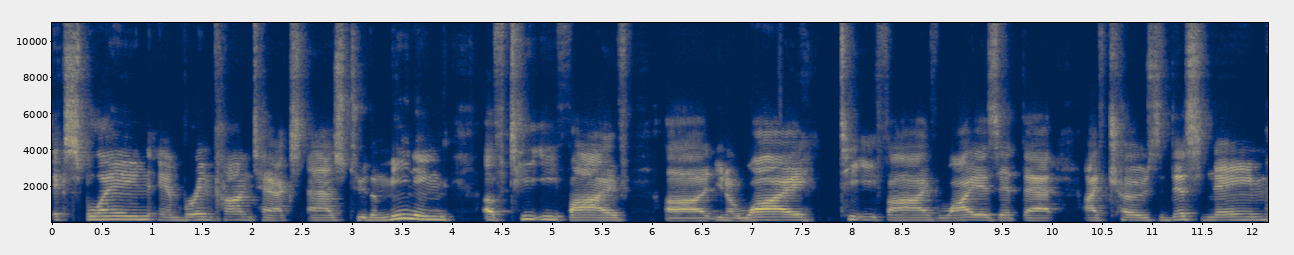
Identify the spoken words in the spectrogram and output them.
explain and bring context as to the meaning of TE5. Uh, you know, why TE5? Why is it that I've chose this name,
